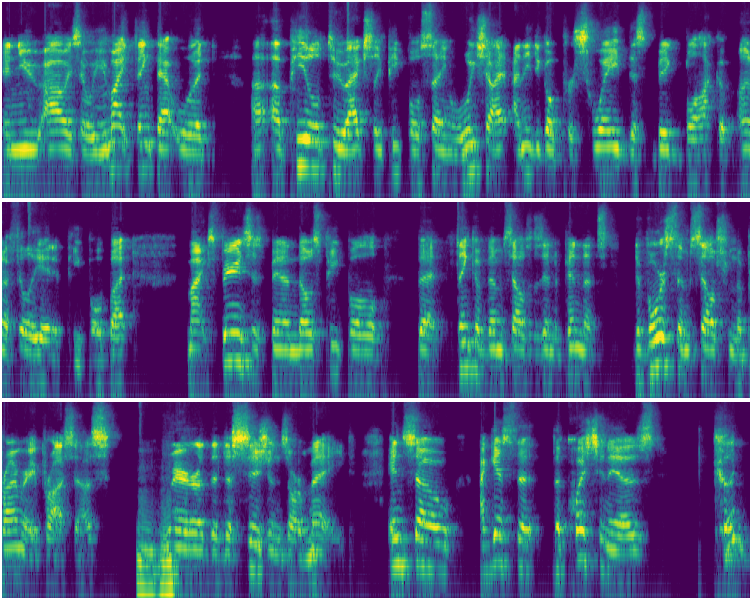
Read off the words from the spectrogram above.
And you I always say, well, you might think that would uh, appeal to actually people saying, well, we should, I, I need to go persuade this big block of unaffiliated people. But my experience has been those people that think of themselves as independents divorce themselves from the primary process mm-hmm. where the decisions are made. And so I guess the, the question is, could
